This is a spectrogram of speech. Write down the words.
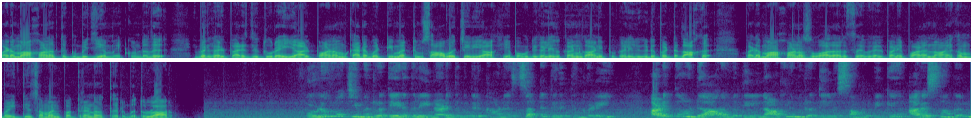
வடமாகாணத்துக்கு விஜயம் மேற்கொண்டது. இவர்கள் பருத்தித்துறை யாழ்ப்பாணம் கரவெட்டி மற்றும் சாவச்சேரி ஆகிய பகுதிகளில் கண்காணிப்புகளில் ஈடுபட்டதாக வடமாகாண சுகாதார சேவைகள் பணிப்பாளர் நாயகம் வைத்திய சமன் பத்ரன தெரிவித்துள்ளார். உள்ளூராட்சி மன்ற தேர்தலை நடத்துவதற்கான சட்ட திருத்தங்களை அடுத்த ஆண்டு ஆரம்பத்தில் நாடாளுமன்றத்தில் சமர்ப்பிக்க அரசாங்கம்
